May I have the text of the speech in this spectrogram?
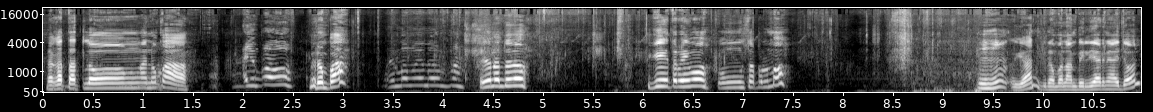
Nakatatlong ano ka. Ayun pa oh. Meron pa? Ayun pa, ayun pa, ayun pa. Ayun, nandun oh. Sige, try mo. Kung sapul mo. Mhm, ayan. Ginawa ng bilyar ni Idol.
